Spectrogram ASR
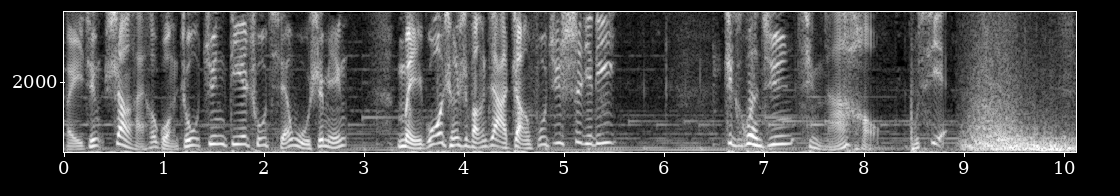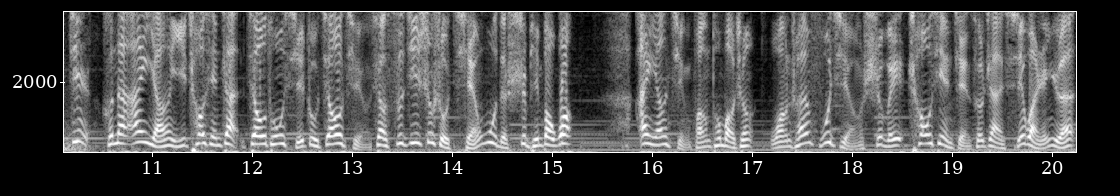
北京、上海和广州均跌出前五十名。美国城市房价涨幅居世界第一。这个冠军请拿好，不谢。近日，河南安阳一超限站交通协助交警向司机收受钱物的视频曝光。安阳警方通报称，网传辅警实为超限检测站协管人员，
